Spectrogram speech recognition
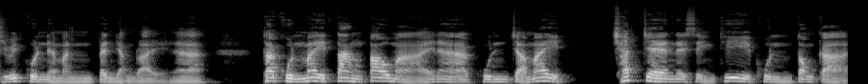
ชีวิตคุณเนี่ยมันเป็นอย่างไรนะฮะถ้าคุณไม่ตั้งเป้าหมายนะฮะคุณจะไม่ชัดเจนในสิ่งที่คุณต้องการ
